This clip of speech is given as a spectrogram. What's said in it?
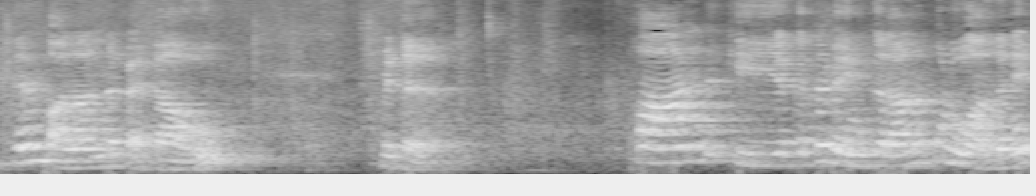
දැන් බලන්න පැටවු මෙතන. කාණ්ඩ කීයකට වෙන් කරන්න පුළුවන්දනේ?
